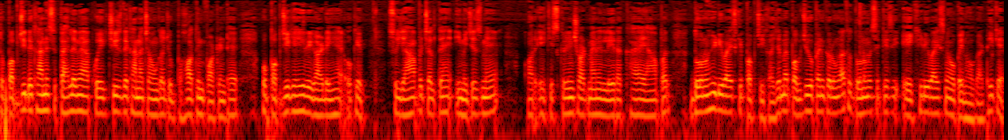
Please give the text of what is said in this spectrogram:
तो पबजी दिखाने से पहले मैं आपको एक चीज़ दिखाना चाहूँगा जो बहुत इंपॉर्टेंट है। वो पबजी के ही रिगार्डिंग है ओके सो यहाँ पे चलते हैं इमेजेस में। और एक स्क्रीनशॉट मैंने ले रखा है यहाँ पर। दोनों ही डिवाइस के पबजी का। जब मैं पबजी ओपन करूँगा तो दोनों में से किसी एक ही डिवाइस में ओपन होगा ठीक है?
